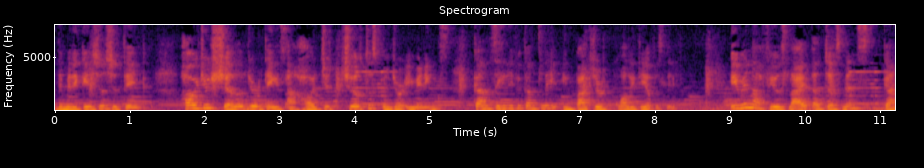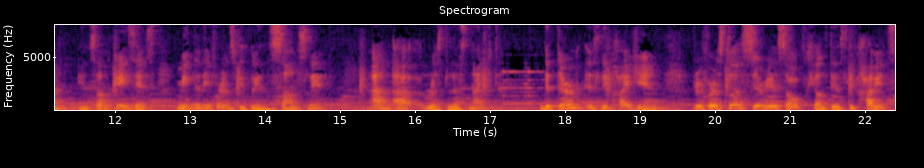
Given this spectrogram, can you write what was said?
the medications you take, how you schedule your days, and how you choose to spend your evenings can significantly impact your quality of sleep. Even a few slight adjustments can, in some cases, mean the difference between sound sleep and a restless night. The term sleep hygiene refers to a series of healthy sleep habits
